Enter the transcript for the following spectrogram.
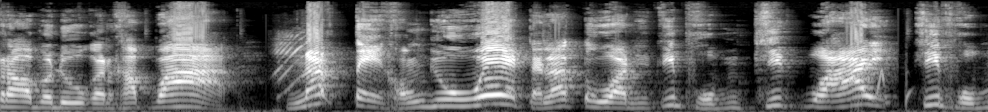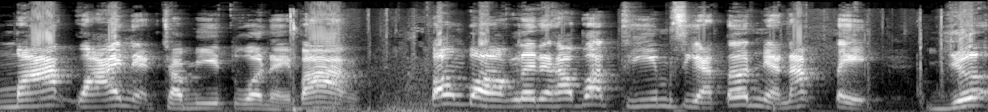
เรามาดูกันครับว่า นักเตะของยูเว่แต่ละตัวที่ผมคิดไว้ ที่ผมมาร์กไว้เนี่ยจะมีตัวไหนบ้าง ต้องบอกเลยนะครับว่าทีมเซียเติลเนี่ยนักเตะเยอะ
